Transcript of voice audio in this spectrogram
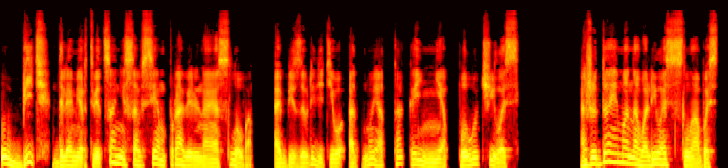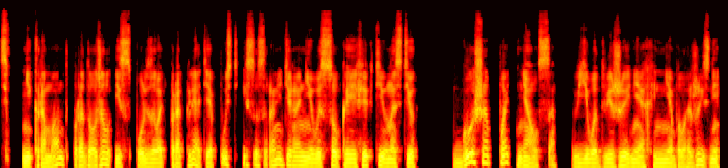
убить для мертвеца не совсем правильное слово. Обезвредить его одной атакой не получилось. Ожидаемо навалилась слабость. Некромант продолжал использовать проклятие, пусть и со сравнительно невысокой эффективностью. Гоша поднялся. В его движениях не было жизни.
